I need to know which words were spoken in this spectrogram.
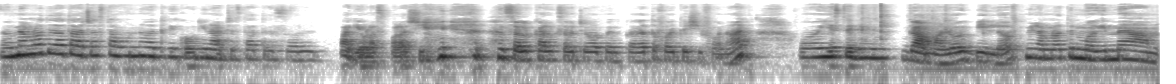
Mi-am luat de data aceasta un tricou din acesta, trebuie să-l bag eu la spălat și să-l calc sau ceva pentru că arată foarte șifonat. Este din gama lor, Beloved. Mi l-am luat în mărimea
